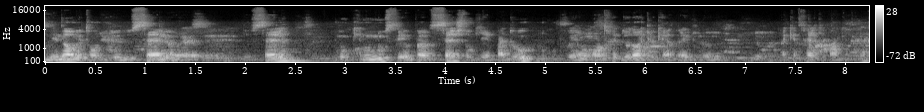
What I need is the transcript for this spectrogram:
une énorme étendue de, de sel. euh, de sel. Donc, nous, c'était une période sèche, donc il n'y avait pas d'eau. Donc, on pouvait rentrer dedans avec, le, avec le, le- la 4L qui est pas un 4L.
